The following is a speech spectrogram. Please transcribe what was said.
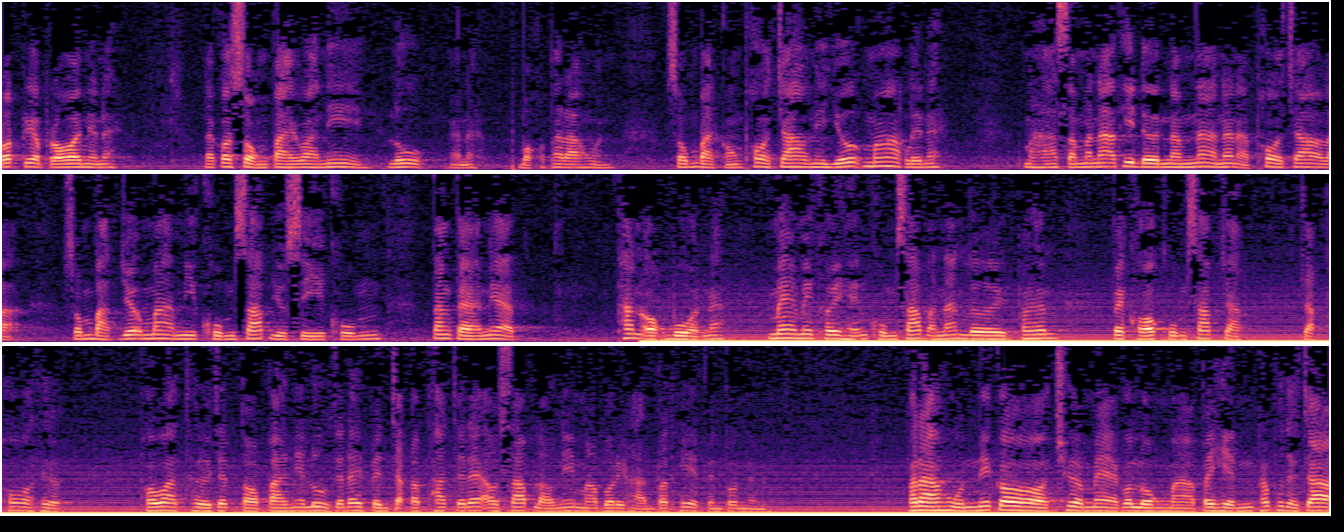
รสเรียบร้อยเนี่ยนะแล้วก็ส่งไปว่านี่ลูกนะบอกกับพระราหุลสมบัติของพ่อเจ้านี่เยอะมากเลยนะมหาสมณะที่เดินนำหน้านั่นอะพ่อเจ้าละสมบัติเยอะมากมีขุมทรัพย์อยู่สี่ขุม ตั้งแต่เนี่ยท่านออกบวชนะแม่ไม่เคยเห็นขุมทรัพย์อันนั้นเลย เพราะฉะนั้นไปขอขุมทรัพย์จากจากพ่อเถอะ ราะว่าเธอจะต่อไปเนี่ยลูกจะได้เป็นจักรพรรดิจะได้เอาทรัพย์เหล่านี้มาบริหารประเทศเป็นต้นนั้นพระราหุลนี่ก็เชื่อแม่ก็ลงมาไปเห็นพระพุทธเจ้า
